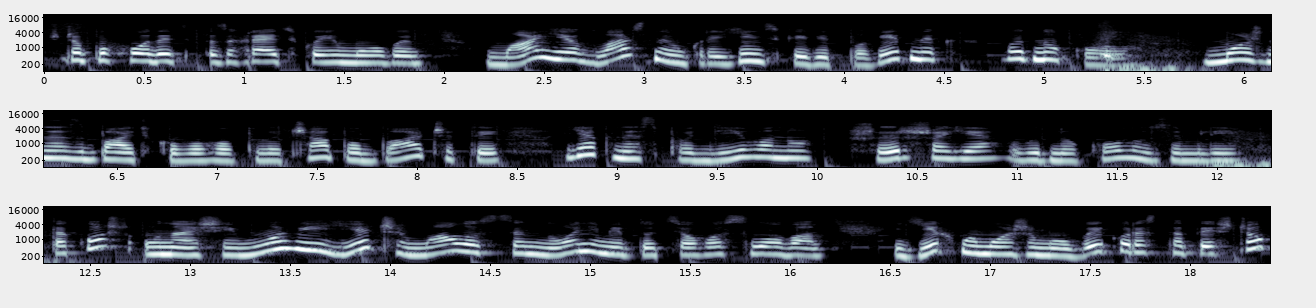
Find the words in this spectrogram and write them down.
що походить з грецької мови, має власний український відповідник видноколо. Можна з батькового плеча побачити, як несподівано ширшає видноколо землі. Також у нашій мові є чимало синонімів до цього слова. Їх ми можемо використати, щоб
